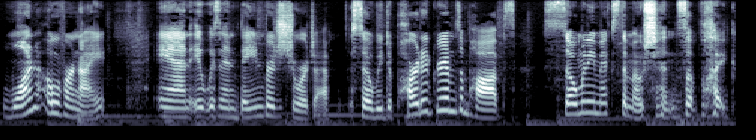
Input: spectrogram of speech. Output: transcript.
one overnight and it was in Bainbridge, Georgia. So we departed Grams and Pops. So many mixed emotions of like,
